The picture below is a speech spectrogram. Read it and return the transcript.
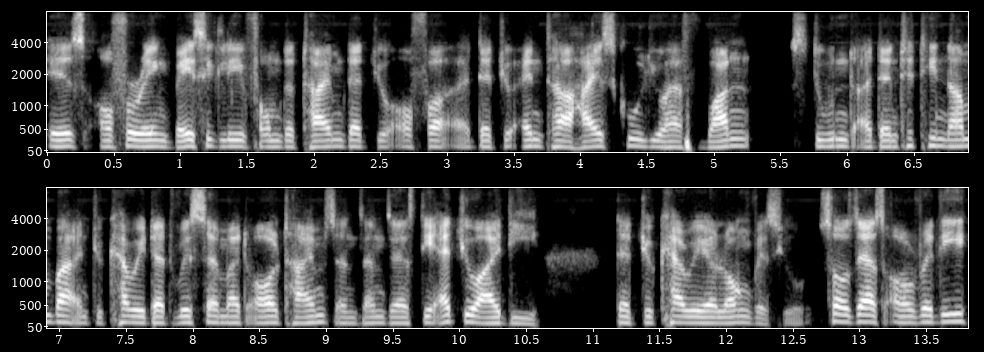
is offering basically from the time that you offer uh, that you enter high school you have one student identity number and you carry that with them at all times. And then there's the edu id that you carry along with you. So there's already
